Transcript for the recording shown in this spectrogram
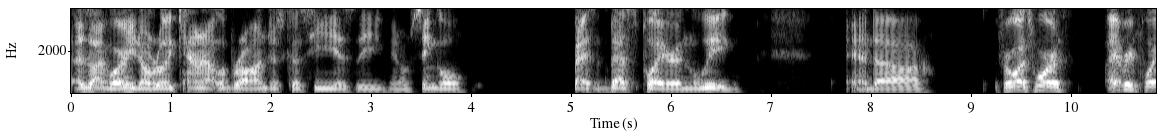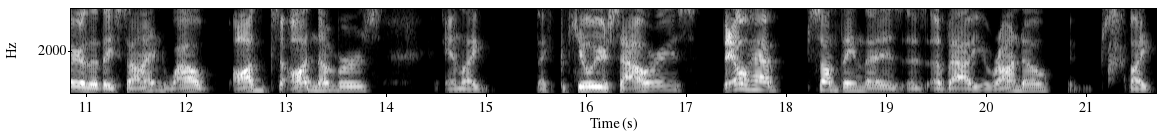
as I've learned, you don't really count out LeBron just because he is the you know single best best player in the league. And uh, for what it's worth, every player that they signed, while odd to odd numbers and like like peculiar salaries, they all have something that is, is of value. Rondo, like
